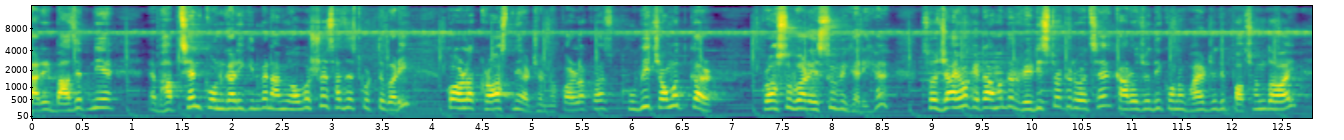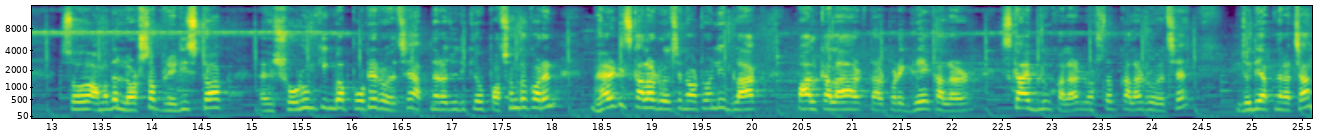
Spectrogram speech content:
গাড়ির বাজেট নিয়ে ভাবছেন কোন গাড়ি কিনবেন, আমি অবশ্যই সাজেস্ট করতে পারি করলা ক্রস নেওয়ার জন্য। করলা ক্রস খুবই চমৎকার ক্রস ওভার এসইউভি গাড়ি হ্যাঁ? সো যাই হোক, এটা আমাদের রেডি স্টকে রয়েছে। কারও যদি কোনো ভাইয়ের যদি পছন্দ হয় সো আমাদের lots of ready stock showroom কিংবা পোর্টে রয়েছে। আপনারা যদি কেউ পছন্দ করেন ভ্যারাইটিস কালার রয়েছে not only black pearl colour তারপরে grey colour sky blue colour lots of colour রয়েছে। যদি আপনারা চান,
